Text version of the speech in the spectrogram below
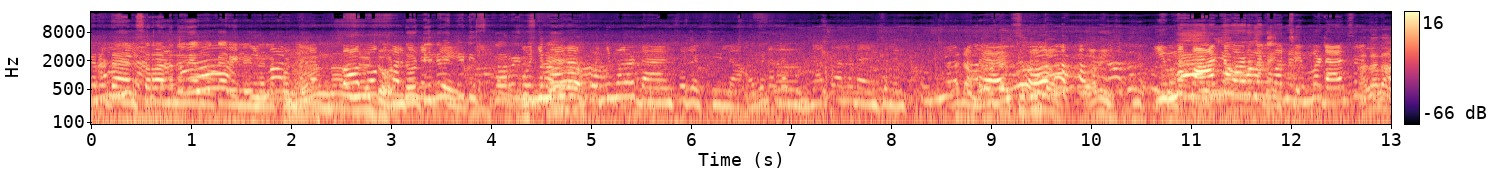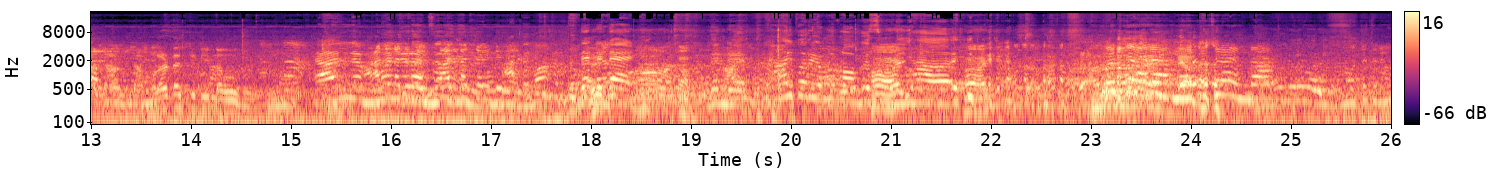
ബീഫ് ഡാൻസർ ആണെന്ന് മറ്റേ മൈനസിന് മിക്സ് ചെയ്തല്ലോ കുഞ്ഞുമോളെ കുഞ്ഞുമോളെ ഡാൻസ് രക്ഷയില്ല. കുഞ്ഞാത്ത നല്ല ഡാൻസ് ഇമ്മ പാട്ട് പാടുന്നൊക്കെ പറഞ്ഞു ഇമ്മ ഡാൻസ് ഇതെന്റെ ഡാഡി ഇതെന്റെ ഹായ് പറയൂ നമ്മൾ ബ്ലോഗേഴ്സ് ഹായ്. എന്താ മൊത്തത്തിലും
